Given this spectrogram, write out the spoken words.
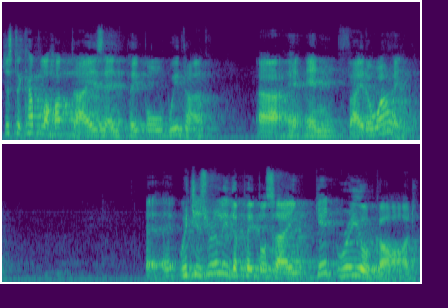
Just a couple of hot days and people wither uh, and fade away. Uh, uh, which is really the people saying, Get real, God.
